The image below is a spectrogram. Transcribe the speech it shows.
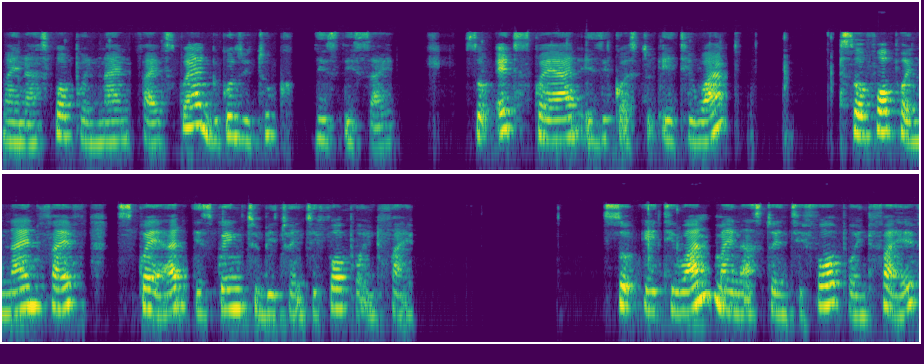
minus 4.95 squared because we took this this side. So 8 squared is equals to 81. So 4.95 squared is going to be 24.5. So 81 minus 24.5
